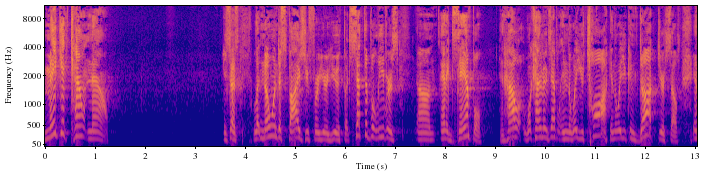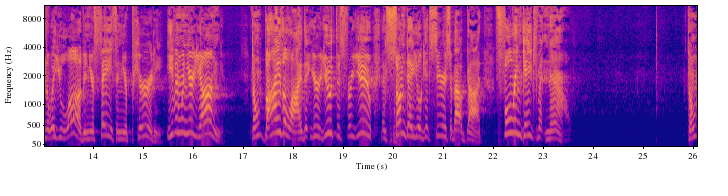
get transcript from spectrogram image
Make it count now. He says, Let no one despise you for your youth, but set the believers um, an example. And how, what kind of an example? In the way you talk, in the way you conduct yourselves, in the way you love, in your faith, in your purity. Even when you're young, don't buy the lie that your youth is for you and someday you'll get serious about God. Full engagement now. Don't,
